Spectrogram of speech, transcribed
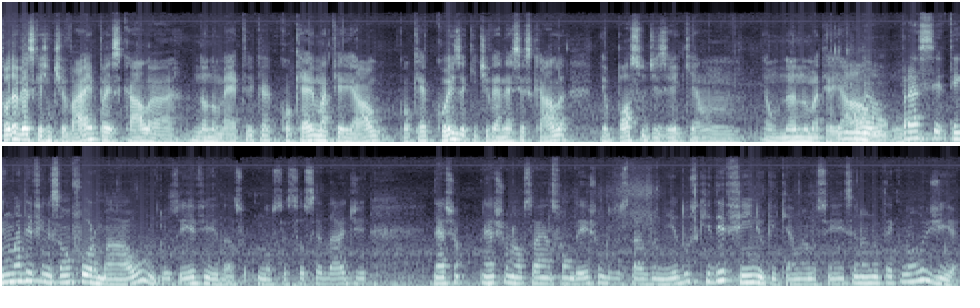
toda vez que a gente vai para a escala nanométrica, qualquer material, qualquer coisa que tiver nessa escala, eu posso dizer que é um, é um nanomaterial? Não, ou... ser, tem uma definição formal, inclusive na nossa sociedade National Science Foundation dos Estados Unidos, que define o que é nanociência e nanotecnologia.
